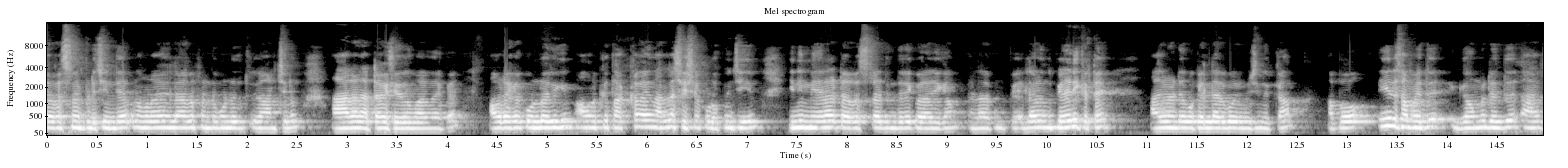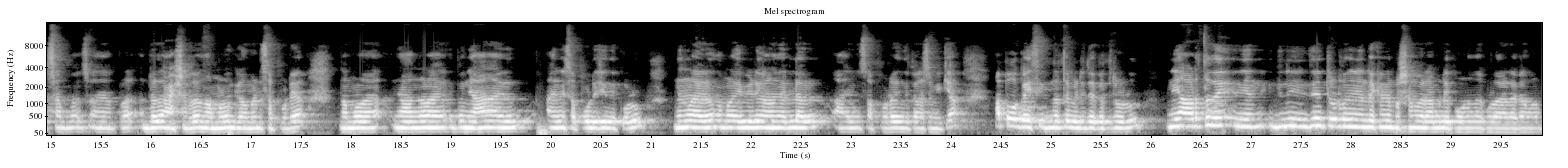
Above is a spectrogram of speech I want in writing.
ടെററിസ്റ്റിനെ പിടിച്ച് ഇന്ത്യ നമ്മുടെ എല്ലാവരുടെ ഫ്രണ്ട് കൊണ്ട് കാണിച്ചിട്ടും ആരാണ് അറ്റാക്ക് ചെയ്തതെന്നൊക്കെ അവരെയൊക്കെ കൊണ്ടുവരികയും അവർക്ക് തക്കതായ നല്ല ശിക്ഷ കൊടുക്കുകയും ചെയ്യും. ഇനി മേലെ ടെററിസ്റ്റായിട്ട് ഇന്ത്യയിലേക്ക് വരാതിരിക്കാം. എല്ലാവർക്കും എല്ലാവരും ഒന്ന് പേടിക്കട്ടെ. അതിനുവേണ്ടി നമുക്ക് എല്ലാവർക്കും ഒരുമിച്ച് നിൽക്കാം. അപ്പോൾ ഈ ഒരു സമയത്ത് ഗവൺമെന്റ് എന്ത് ആക്ഷൻ നമ്മളും ഗവൺമെന്റ് സപ്പോർട്ട് ചെയ്യാം. നമ്മൾ ഞങ്ങളെ ഇപ്പോൾ ഞാനായാലും അതിന് സപ്പോർട്ട് ചെയ്ത് നിൽക്കുള്ളൂ. നിങ്ങളായാലും നമ്മളെ ഈ വീഡിയോ കാണുന്ന എല്ലാവരും അതിന് സപ്പോർട്ട് ചെയ്ത് നിൽക്കാൻ ശ്രമിക്കാം. അപ്പോൾ ഗൈസ് ഇന്നത്തെ വീഡിയോ ഇതൊക്കെ ഉള്ളൂ. ഇനി അടുത്തത് ഇതിന് ഇതിനെ തുടർന്ന് എന്തൊക്കെയാണ് പ്രശ്നം വരാൻ വേണ്ടി പോകുന്നത് കൂടാതെ നമ്മൾ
